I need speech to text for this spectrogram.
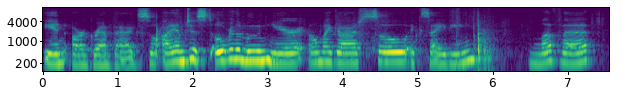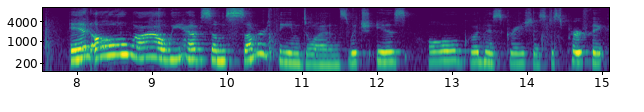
in our grab bags. So I am just over the moon here. Oh my gosh, so exciting. Love that. And oh wow, we have some summer themed ones, which is, oh goodness gracious, just perfect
